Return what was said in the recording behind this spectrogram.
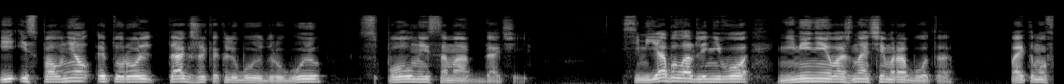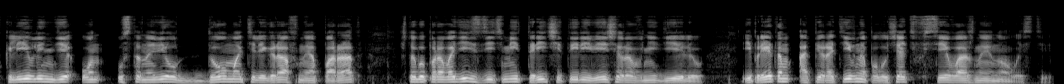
и исполнял эту роль так же, как любую другую, с полной самоотдачей. Семья была для него не менее важна, чем работа, поэтому в Кливленде он установил дома телеграфный аппарат, чтобы проводить с детьми 3-4 вечера в неделю и при этом оперативно получать все важные новости.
